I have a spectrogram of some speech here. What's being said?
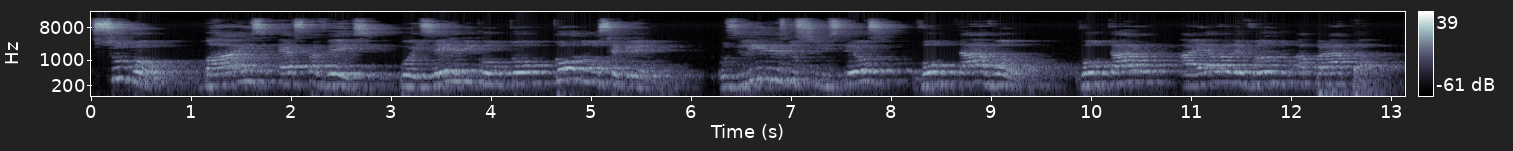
Subam mais esta vez, pois ele me contou todo o segredo. Os líderes dos filisteus voltavam, voltaram a ela levando a prata,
